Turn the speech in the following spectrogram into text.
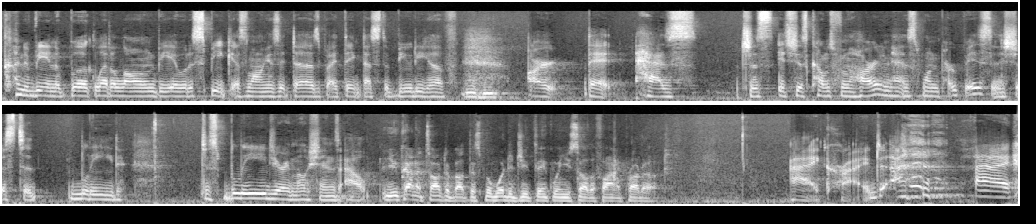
couldn't be in a book, let alone be able to speak as long as it does. But I think that's the beauty of mm-hmm. art that has just it just comes from the heart and has one purpose, and it's just to bleed, just bleed your emotions out. You kind of talked about this, but what did you think when you saw the final product? I cried. I,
